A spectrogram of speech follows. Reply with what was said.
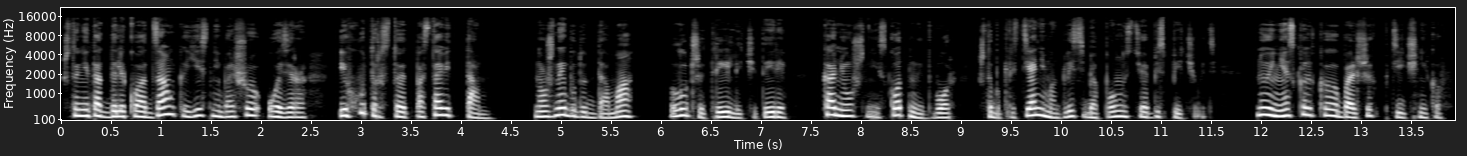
что не так далеко от замка есть небольшое озеро, и хутор стоит поставить там. Нужны будут дома, лучше три или четыре, конюшни и скотный двор, чтобы крестьяне могли себя полностью обеспечивать, ну и несколько больших птичников.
